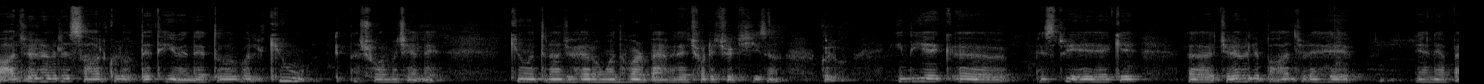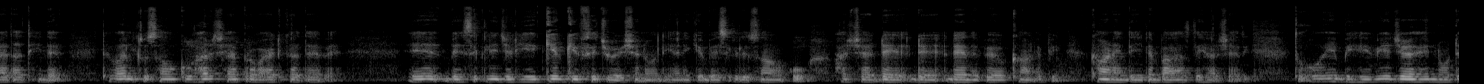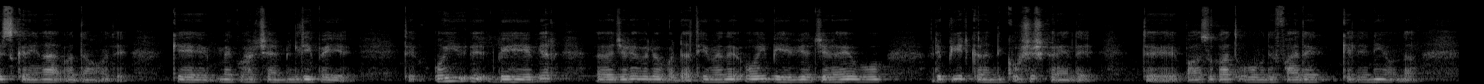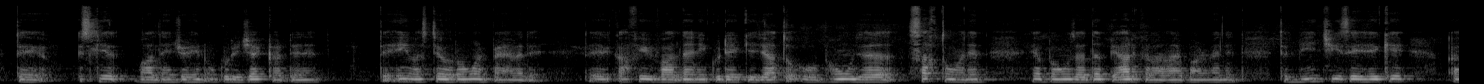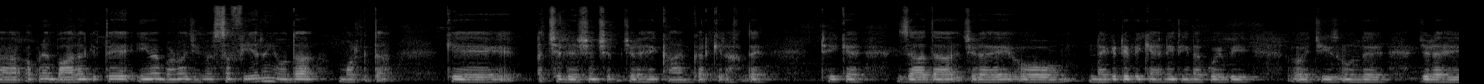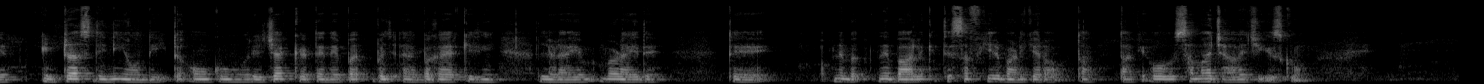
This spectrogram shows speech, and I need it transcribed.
بعد جو سال کو کھلوتے تھی ویندے تو بول کیوں اتنا شور مچیلے کیوں اتنا جو ہے رومن دھوڑ پہ ویندے چھوٹی چھوٹی چیزاں کلو ان دی ایک ہسٹری یہ ہے کہ جڑے ویلے بال جڑے ہے یعنی نیا نیا پیدا تھی دے، تو والے تو کو ہر شے پرووائڈ کر دے ہوئے۔ یہ بیسکلی جڑی ہے گیو گیو سچویشن ہوتی یعنی کہ بیسکلی ساؤں کو ہر شے ڈے ڈے ڈے دے پہ کھانے پی کھانے دی تے باز دی ہر شے دی تو وہ یہ بہیویئر جڑا ہے نوٹس کریں دا ودا ہو دے کہ میرے کو ہر شے ملتی پئی ہے تو وہی بہیویئر جڑے ویلے وڈا تھی میں دے وہی بہیویئر جڑا ہے وہ ریپیٹ کرنے دی کوشش کریں دے تو بعض اوقات وہ دے فائدے کے لیے نہیں ہوتا تو اس لیے والدین جو ہے تو یہی واسطے وہ رومن پہ میں دے۔ تو کافی والدین ہی کڈے کہ یا تو وہ بہت زیادہ سخت ہوں یا بہت زیادہ پیار کرا بن میں تو مین چیز یہ ہے کہ اپنے بالا کتے ایویں بنو جی میں سفیر نہیں ہوتا ملک دا کہ اچھے ریلیشن شپ جڑے ہے قائم کر کے رکھ دے۔ ٹھیک ہے، زیادہ جڑا ہے وہ نیگیٹو بھی کہہ نہیں تھی نہ کوئی بھی چیز ہوں دے جڑا ہے انٹرسٹ دی نہیں ہوندی تو ان کو ریجیکٹ کرتے ہیں بغیر کسی لڑائی بڑائی دے تے اپنے اپنے بال کتے سفیر بن کے رہو تاکہ وہ سمجھ آوے چیز کو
